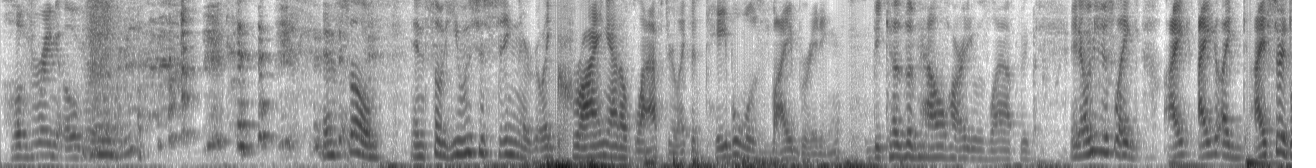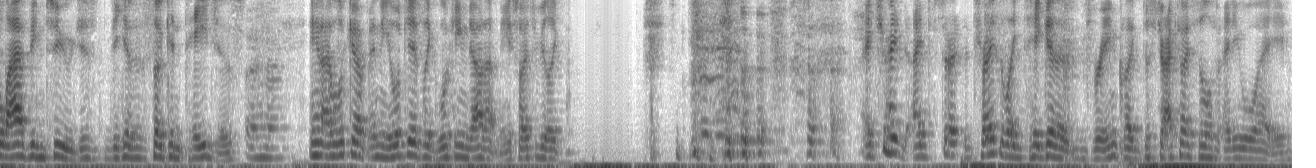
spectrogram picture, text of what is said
hovering over him. and so and so he was just sitting there like crying out of laughter like the table was vibrating because of how hard he was laughing and i was just like i i like i started laughing too just because it's so contagious Uh-huh. and i look up and he look is like looking down at me so i have to be like I tried. I start, tried to like take a drink, like distract myself anyway,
